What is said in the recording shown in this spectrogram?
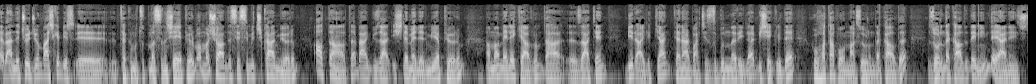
E, ben de çocuğun başka bir e, takımı tutmasını şey yapıyorum ama şu anda sesimi çıkarmıyorum. Alttan alta ben güzel işlemelerimi yapıyorum ama melek yavrum daha e, zaten bir aylıkken Fenerbahçe zıbınlarıyla bir şekilde huhatap olmak zorunda kaldı. Zorunda kaldı demeyeyim de yani hiç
